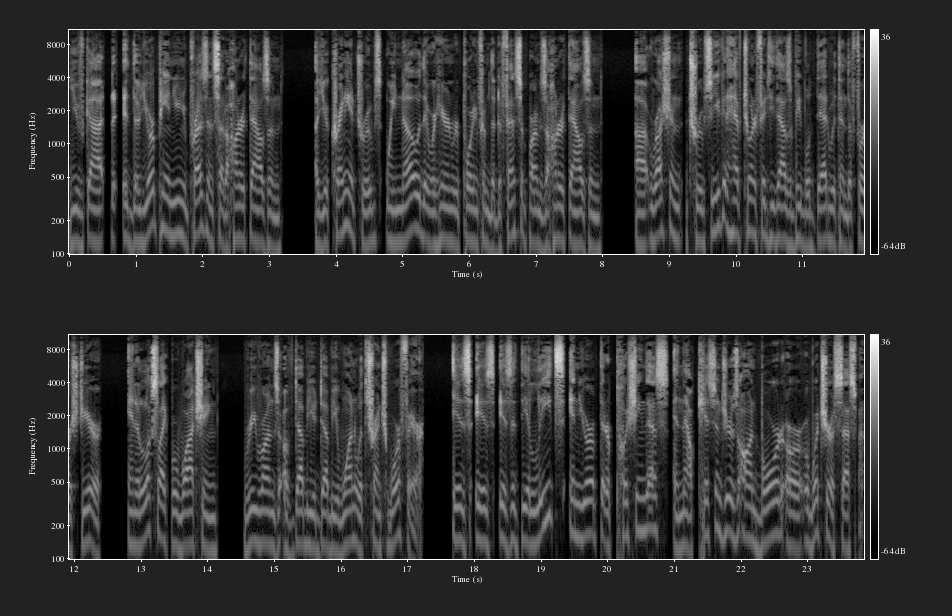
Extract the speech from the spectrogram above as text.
You've got the European Union president said 100,000 uh, Ukrainian troops. We know they were hearing reporting from the Defense Department is 100,000 uh, Russian troops. So you can have 250,000 people dead within the first year. And it looks like we're watching reruns of WW1 with trench warfare. Is is is it the elites in Europe that are pushing this, and now Kissinger's on board, or, or what's your assessment?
